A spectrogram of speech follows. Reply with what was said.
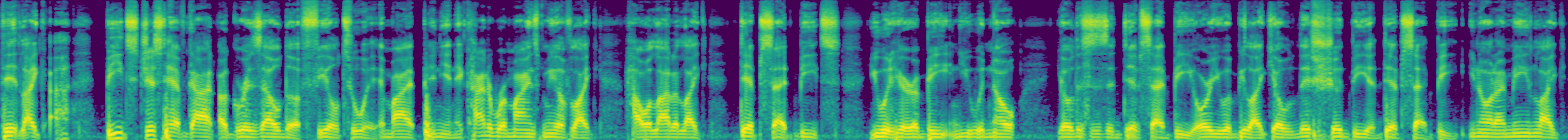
did like uh, beats just have got a Griselda feel to it, in my opinion. It kind of reminds me of like how a lot of like Dipset beats. You would hear a beat and you would know. Yo, this is a Dipset beat, or you would be like, "Yo, this should be a Dipset beat." You know what I mean? Like,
